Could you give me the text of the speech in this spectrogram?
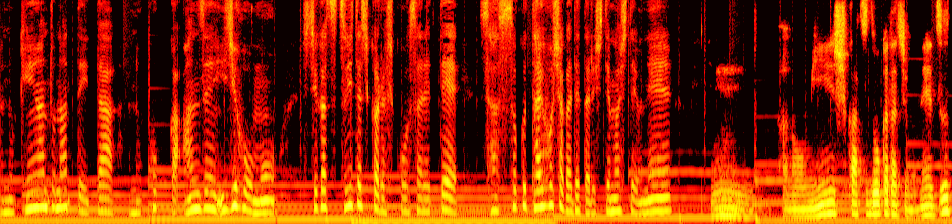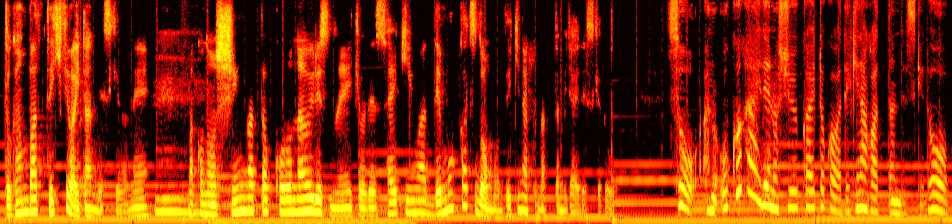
あの懸案となっていたあの国家安全維持法も7月1日から施行されて早速逮捕者が出たりしてましたよね。うんあの民主活動家たちもねずっと頑張ってきてはいたんですけどね、まあ、この新型コロナウイルスの影響で最近はデモ活動もできなくなったみたいですけど。そうあの屋外での集会とかはできなかったんですけど、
